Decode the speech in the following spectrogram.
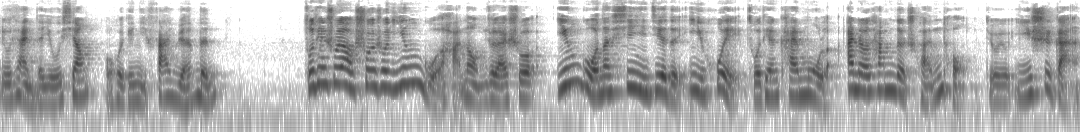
留下你的邮箱，我会给你发原文。昨天说要说一说英国，哈，那我们就来说英国呢，新一届的议会昨天开幕了。按照他们的传统，就有仪式感，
